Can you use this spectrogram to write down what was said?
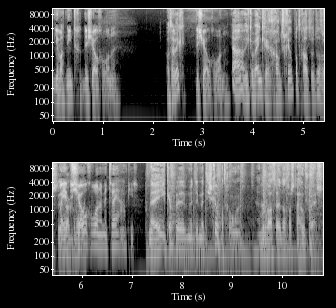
je had niet de show gewonnen. Wat heb ik? De show gewonnen. Ja, ik heb één keer een grote schildpad gehad. Dat was Maar je hebt de show gewonnen. gewonnen met twee aapjes? Nee, ik heb eh, met, met die schildpad gewonnen. En dat, was, eh, dat was de hoofdprijs.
